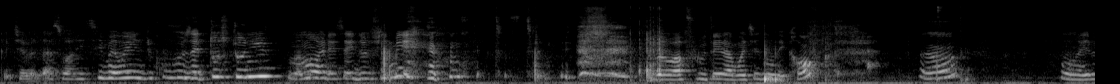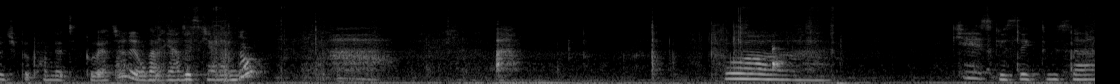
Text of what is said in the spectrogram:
Que tu veux t'asseoir ici Mais oui, du coup, vous êtes tous tout nus. Maman, elle essaye de filmer. vous êtes tous tout nus. Je vais avoir flouté la moitié de mon écran. Hein Oui, mais tu peux prendre la petite couverture et on va regarder ce qu'il y a là-dedans. Ah. Wow. Qu'est-ce que c'est que tout ça?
